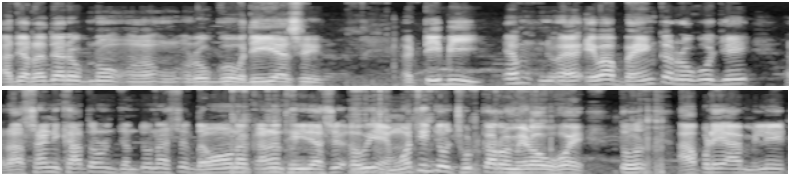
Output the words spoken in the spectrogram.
આજે હૃદયરોગનો રોગો વધી ગયા છે. ટીબી, એમ એવા ભયંકર રોગો જે રાસાયણિક ખાતરો જંતુનાશક દવાઓના કારણે થઈ છે, હવે એમાંથી જો છુટકારો મેળવવો હોય, તો આપણે આ મિલેટ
